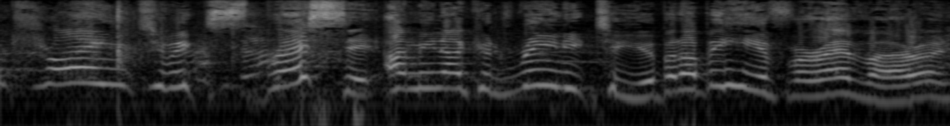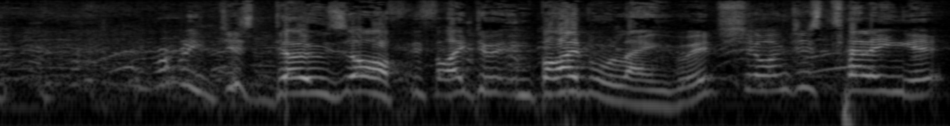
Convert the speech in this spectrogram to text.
I'm trying to express it. I mean, I could read it to you, but I'll be here forever and probably just doze off if I do it in Bible language. So I'm just telling it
